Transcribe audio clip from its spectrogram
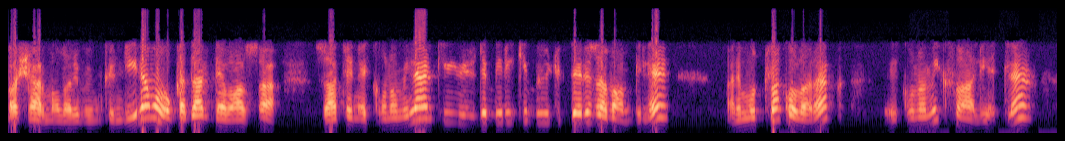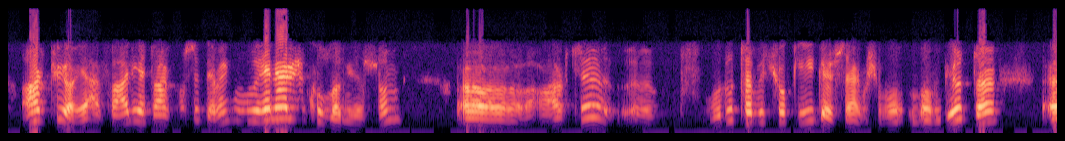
başarmaları mümkün değil ama o kadar devasa zaten ekonomiler ki yüzde bir iki büyüdükleri zaman bile hani mutlak olarak ekonomik faaliyetler artıyor. Yani faaliyet artması demek bu enerji kullanıyorsun. Ee, artı e, bunu tabii çok iyi göstermiş Monbiot da e,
